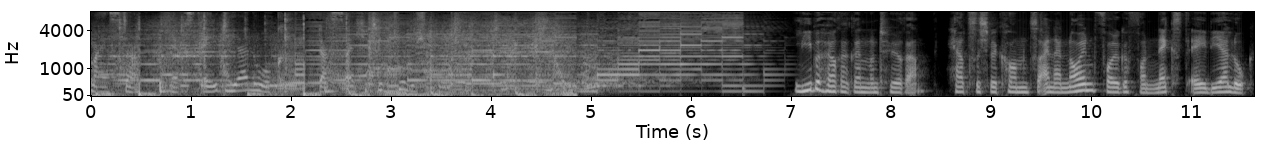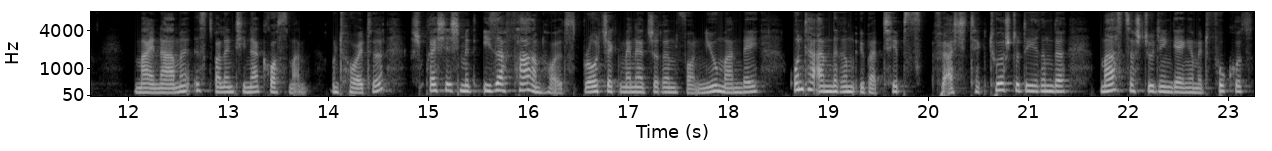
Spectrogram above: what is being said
Architekturmeister. Next A Dialog. Das Architekturgespräch. Liebe Hörerinnen und Hörer, herzlich willkommen zu einer neuen Folge von Next A Dialog. Mein Name ist Valentina Grossmann und heute spreche ich mit Isa Fahrenholz, Project Managerin von New Monday, unter anderem über Tipps für Architekturstudierende, Masterstudiengänge mit Fokus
